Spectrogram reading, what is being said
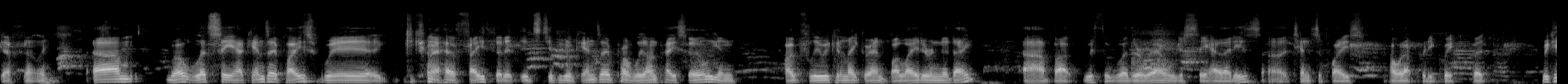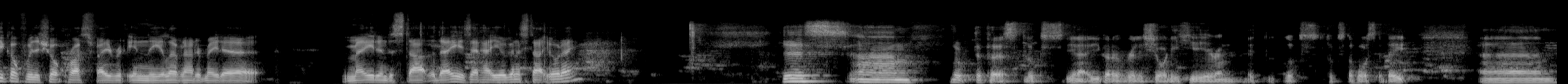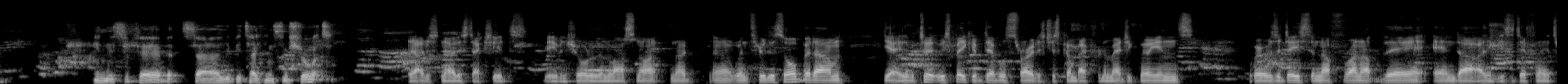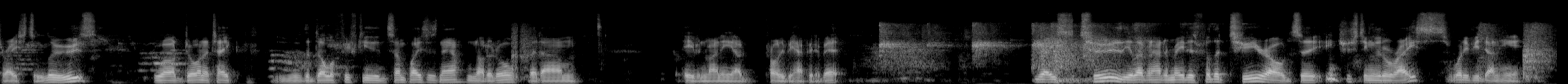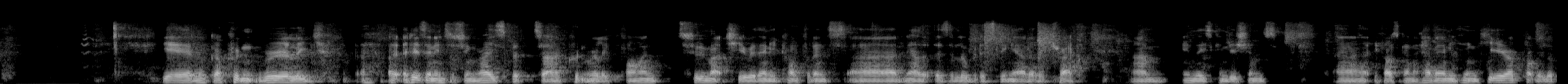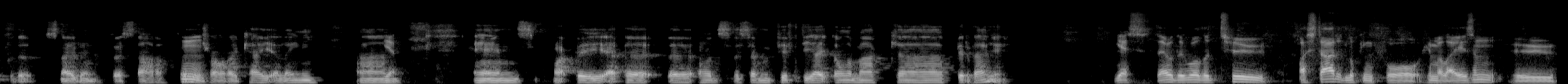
definitely. Um, well, let's see how Kenso plays. We're going to have faith that it, it's typical Kenso, probably on pace early and hopefully we can make ground by later in the day. Uh, but with the weather around, we'll just see how that is. Uh, it tends to play hold up pretty quick. But we kick off with a short price favourite in the 1100 metre maiden to start the day. Is that how you're going to start your day? Yes. Um, look, the first looks, you know, you've got a really shorty here, and it looks looks the horse to beat um, in this affair. But uh, you'd be taking some shorts yeah, I just noticed actually it's even shorter than last night when I uh, went through this all. But um, yeah, we speak of Devil's Throat. It's just come back for the Magic Millions, where it was a decent enough run up there, and uh, I think this is definitely its race to lose. I, do I want to take the dollar fifty in some places now? Not at all, but um, even money, I'd probably be happy to bet. Race two, the eleven hundred meters for the two-year-olds. An interesting little race. What have you done here? yeah, look, I couldn't really. Uh, it is an interesting race, but I uh, couldn't really find too much here with any confidence. Uh, now that there's a little bit of sting out of the track um, in these conditions, uh, if I was going to have anything here, I'd probably look for the Snowden first starter for mm. the Child OK, Alini. Um, yeah. And might be at the, the odds, the seven fifty eight dollar mark, uh, bit of value. Yes, they were the, well the two. I started looking for Himalayism, who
